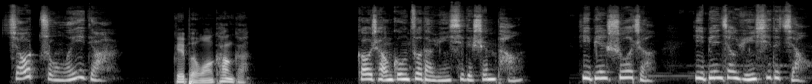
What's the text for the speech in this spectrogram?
脚肿了一点儿。给本王看看。高长恭坐到云溪的身旁，一边说着，一边将云溪的脚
